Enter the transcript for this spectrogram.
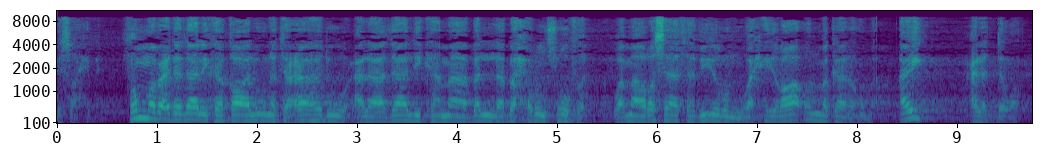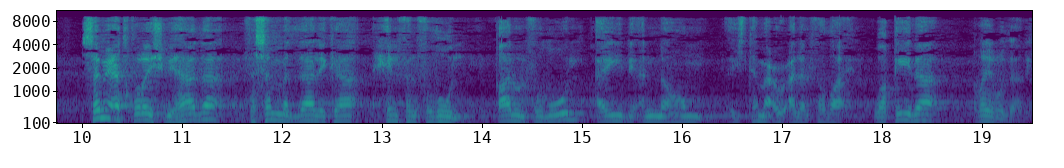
لصاحبه. ثم بعد ذلك قالوا نتعاهد على ذلك ما بل بحر صوفه وما رسى ثبير وحراء مكانهما أي على الدوام. سمعت قريش بهذا فسمت ذلك حلف الفضول. قالوا الفضول أي بأنهم اجتمعوا على الفضائل وقيل غير ذلك.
